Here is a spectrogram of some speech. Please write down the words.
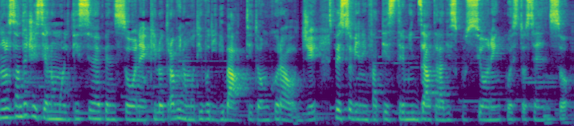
nonostante ci siano moltissime persone che lo trovino motivo di dibattito ancora oggi, spesso viene infatti estremizzata la discussione in questo senso.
